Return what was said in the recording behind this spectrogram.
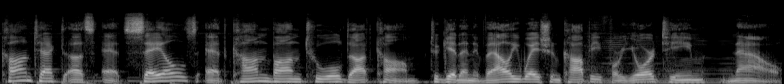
Contact us at sales at kanbantool.com to get an evaluation copy for your team now.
